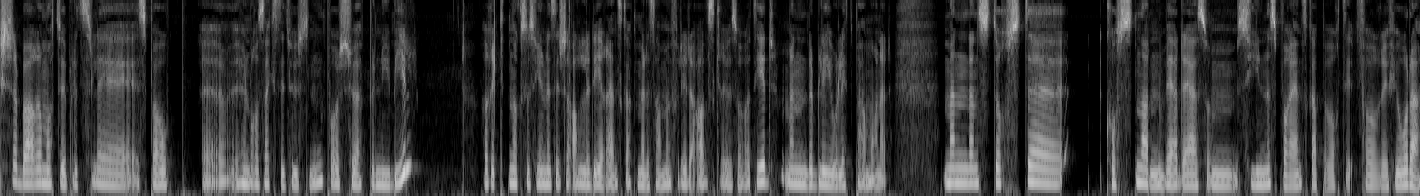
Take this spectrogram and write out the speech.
ikke bare måtte vi plutselig spa opp eh, 160 000 på å kjøpe ny bil. Og Riktignok så synes ikke alle de i regnskapet med det samme fordi det avskrives over tid, men det blir jo litt per måned. Men den største kostnaden ved det som synes på regnskapet vårt for i fjor, da,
